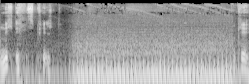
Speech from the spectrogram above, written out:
nicht ins Bild. Okay.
